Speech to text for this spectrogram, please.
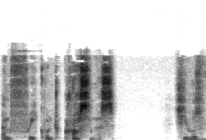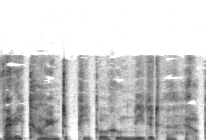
and frequent crossness, she was very kind to people who needed her help.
